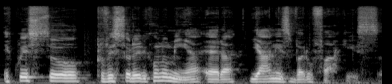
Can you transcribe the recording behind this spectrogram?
E questo professore di economia era Yanis Varoufakis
